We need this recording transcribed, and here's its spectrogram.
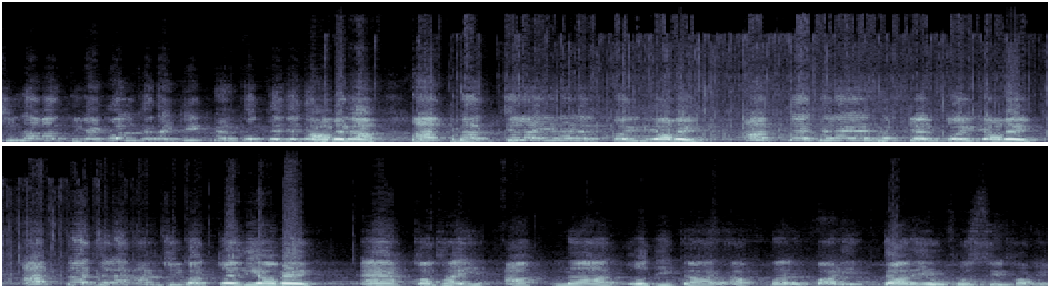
মুর্শিদাবাদ থেকে কলকাতায় ট্রিটমেন্ট করতে যেতে হবে না। আপনার জেলায় এনআরএস তৈরি হবে, আপনার জেলায় এসএসকেএম তৈরি হবে, আপনার জেলায় আর্যিকর তৈরি হবে। এক কথাই আপনার অধিকার আপনার বাড়ির দ্বারে উপস্থিত হবে।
